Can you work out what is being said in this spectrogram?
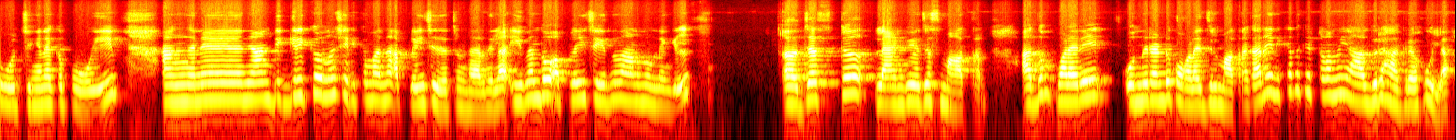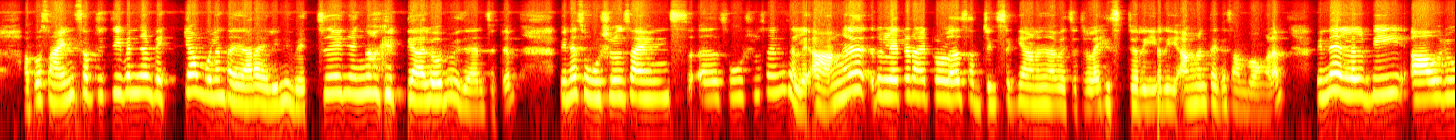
കോച്ചിങ്ങിനൊക്കെ പോയി. അങ്ങനെ ഞാൻ ഡിഗ്രിക്കൊന്നും ശരിക്കും പറഞ്ഞാൽ അപ്ലൈ ചെയ്തിട്ടുണ്ടായിരുന്നില്ല. ഈവൻ ദോ അപ്ലൈ ചെയ്തതാണെന്നുണ്ടെങ്കിൽ ജസ്റ്റ് ലാംഗ്വേജസ് മാത്രം. അതും വളരെ ഒന്ന് രണ്ട് കോളേജിൽ മാത്രം. കാരണം എനിക്കത് കിട്ടണമെന്ന് യാതൊരു ആഗ്രഹവും ഇല്ല. അപ്പൊ സയൻസ് സബ്ജക്ട് ഈവൻ ഞാൻ വെക്കാൻ പോലും തയ്യാറായില്ല. ഇനി വെച്ച് കഴിഞ്ഞാൽ കിട്ടിയാലോ എന്ന് വിചാരിച്ചിട്ട്. പിന്നെ സോഷ്യൽ സയൻസ് സോഷ്യൽ സയൻസ് അല്ലേ? ആ അങ്ങനെ റിലേറ്റഡ് ആയിട്ടുള്ള സബ്ജക്ട്സ് ഒക്കെയാണ് ഞാൻ വെച്ചിട്ടുള്ള ഹിസ്റ്ററി അങ്ങനത്തെ ഒക്കെ സംഭവങ്ങൾ. പിന്നെ എൽ എൽ ബി ആ ഒരു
